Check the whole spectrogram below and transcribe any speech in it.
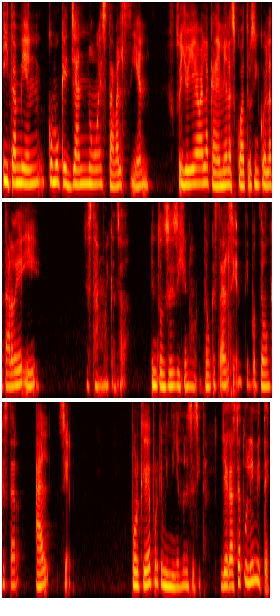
y también como que ya no estaba al 100. O sea, yo llegaba a la academia a las 4 o 5 de la tarde y estaba muy cansada. Entonces dije, no, tengo que estar al 100, tipo, tengo que estar al 100. ¿Por qué? Porque mis niñas me necesitan. Llegaste a tu límite.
